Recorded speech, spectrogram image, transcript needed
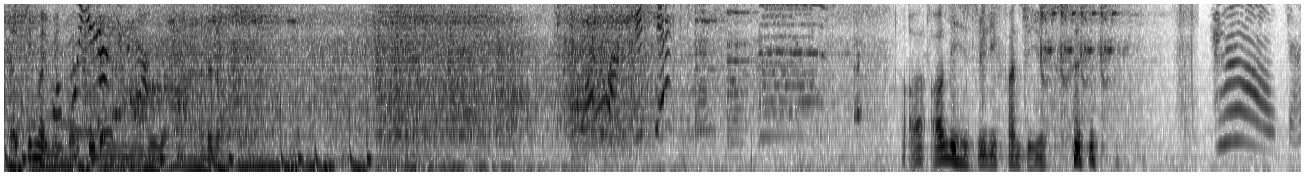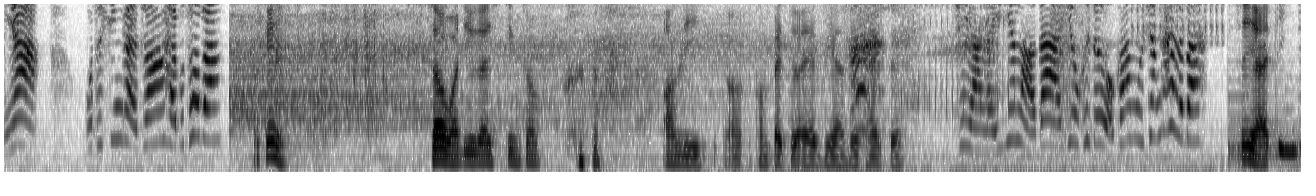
Like she might be better than I don't know. All this is really fun to use. Hmm, okay. So what do you guys think of Only uh, compared to every other character? 这样雷音老大又会对我刮目相看了吧？So I think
